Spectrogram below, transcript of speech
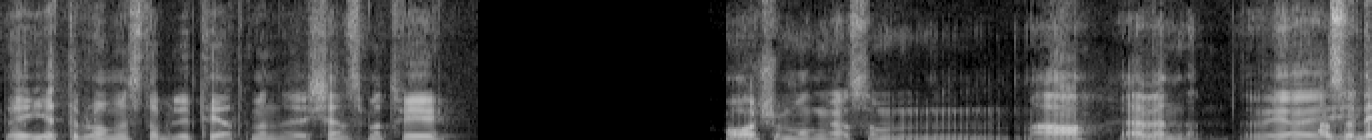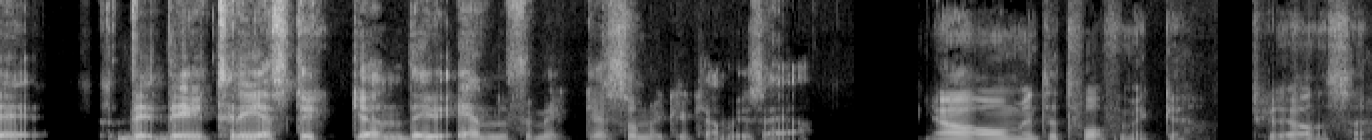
Det är jättebra med stabilitet, men det känns som att vi har så många som... Ja, jag vet inte. Jag... Alltså det, det, det är ju tre stycken. Det är ju en för mycket. Så mycket kan vi ju säga. Ja, om inte två för mycket skulle jag nog säga.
